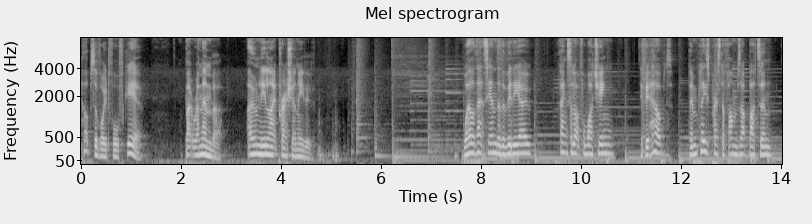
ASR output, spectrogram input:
helps avoid fourth gear. But remember, only light pressure needed. Well, that's the end of the video. Thanks a lot for watching. If it helped, then please press the thumbs up button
